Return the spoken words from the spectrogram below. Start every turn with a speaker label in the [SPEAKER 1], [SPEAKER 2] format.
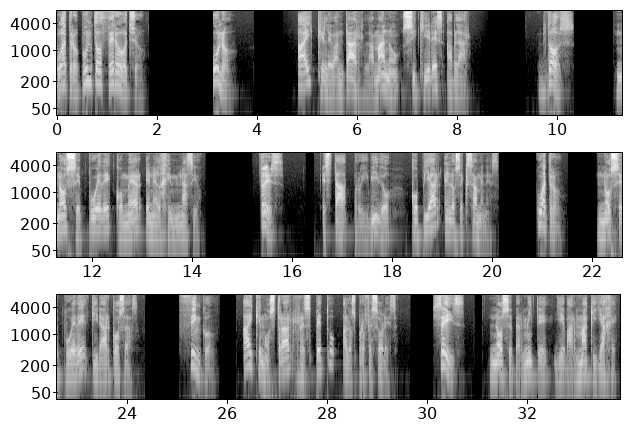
[SPEAKER 1] 4.08 1,
[SPEAKER 2] Hay que levantar la mano si quieres hablar.
[SPEAKER 1] 2,
[SPEAKER 2] No se puede comer en el gimnasio.
[SPEAKER 1] 3,
[SPEAKER 2] Está prohibido copiar en los exámenes.
[SPEAKER 1] 4,
[SPEAKER 2] No se puede tirar cosas.
[SPEAKER 1] 5,
[SPEAKER 2] Hay que mostrar respeto a los profesores.
[SPEAKER 1] 6,
[SPEAKER 2] No se permite llevar maquillaje.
